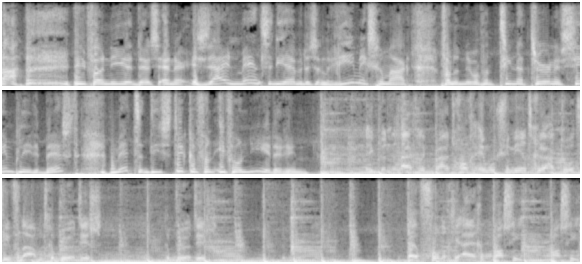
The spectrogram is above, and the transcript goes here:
Ivonie dus. En er zijn mensen die hebben dus een remix gemaakt van het nummer van Tina Turner, Simply the Best. Met die stukken van Ivonie erin. Ik ben eigenlijk buitengewoon geëmotioneerd geraakt door wat hier vanavond gebeurd is. Gebeurd is. Volg je eigen passie, passie.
